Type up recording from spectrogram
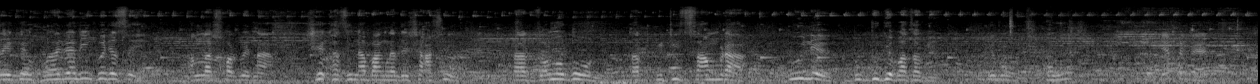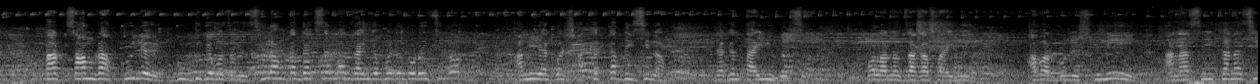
রেখে হয়রানি করেছে। আল্লাহ সরবে না। শেখ হাসিনা বাংলাদেশে আসুক। তার জনগণ, তার পিঠির চামড়া তুইলে ডুগডুগে বাঁচাবে এবং তার চামড়া তুইলে ডুগডুগে বাঁচাবে শ্রীলঙ্কা দেখছেন না? জাঙ্গে ফেটে দৌড়েছিল। আমি একবার সাক্ষাৎকার দিয়েছিলাম। দেখেন তাই হয়েছে। পলানোর জায়গা পাইনি। আবার বলে, শুনি, আনাসি কানাসি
